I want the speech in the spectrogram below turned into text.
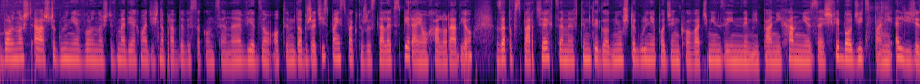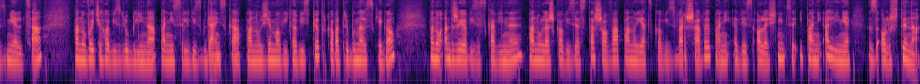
Wolność, a szczególnie wolność w mediach ma dziś naprawdę wysoką cenę. Wiedzą o tym dobrze ci z Państwa, którzy stale wspierają Halo Radio. Za to wsparcie chcemy w tym tygodniu szczególnie podziękować między innymi pani Hannie ze Świebodzic, pani Elizie z Mielca, panu Wojciechowi z Lublina, pani Sylwii z Gdańska, panu Ziemowitowi z Piotrkowa Trybunalskiego, panu Andrzejowi ze Skawiny, panu Leszkowi ze Staszowa, panu Jackowi z Warszawy, pani Ewie z Oleśnicy i pani Alinie z Olsztyna.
